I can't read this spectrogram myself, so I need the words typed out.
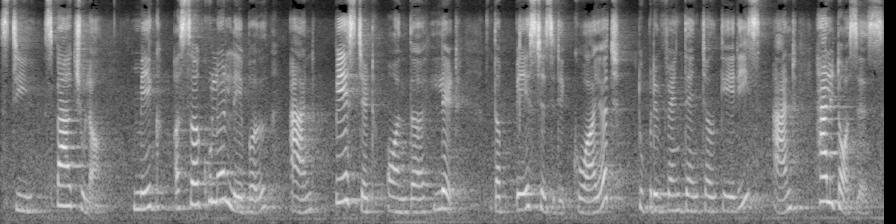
steel spatula. Make a circular label and paste it on the lid. The paste is required to prevent dental caries and halitosis.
